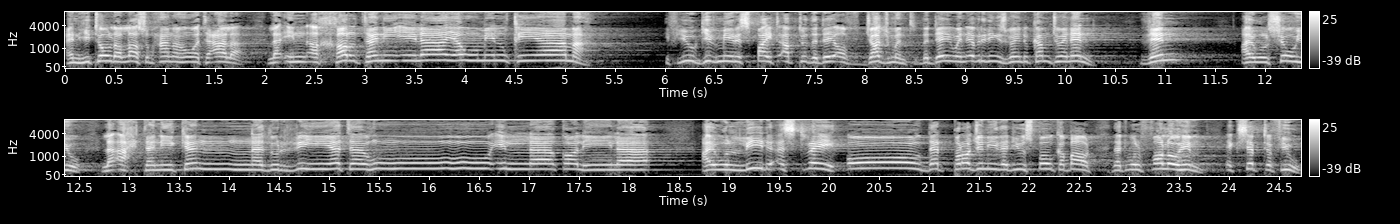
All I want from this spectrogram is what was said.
And he told Allah subhanahu wa ta'ala, لَإِنْ أَخَّرْتَنِي إِلَىٰ يَوْمِ الْقِيَامَةِ If you give me respite up to the day of judgment, the day when everything is going to come to an end, then I will show you لَأَحْتَنِكَنَّ ذُرِّيَّتَهُ إِلَّا قَلِيلًا I will lead astray all that progeny that you spoke about that will follow him except a few.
